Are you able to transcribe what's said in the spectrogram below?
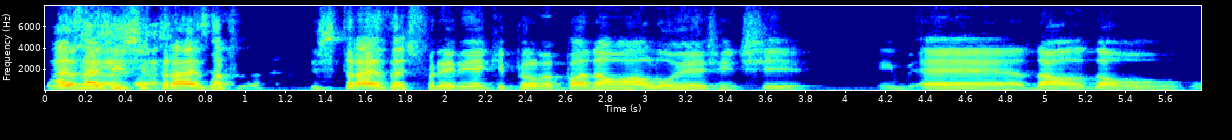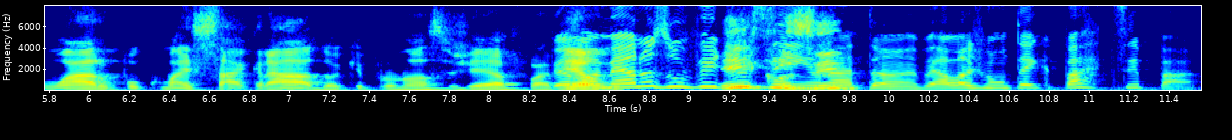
Mas a gente traz, a, a gente traz as freirinhas aqui, pelo menos para dar um alô e a gente é, dar, dar um, um, ar um pouco mais sagrado aqui para o nosso GF Flamengo. Pelo menos um videozinho, Inclusive, Nathan. Elas vão ter que participar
